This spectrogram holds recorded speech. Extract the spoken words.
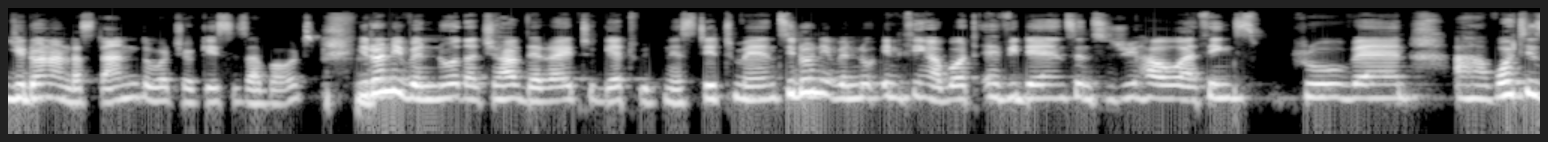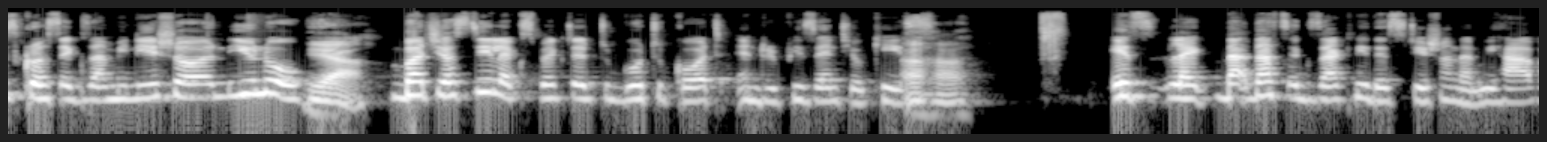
You don't understand what your case is about. You don't even know that you have the right to get witness statements. You don't even know anything about evidence and how are things proven. Uh, what is cross examination? You know, Yeah. but you're still expected to go to court and represent your case. Uh huh. it's like that that's exactly the situation that we have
